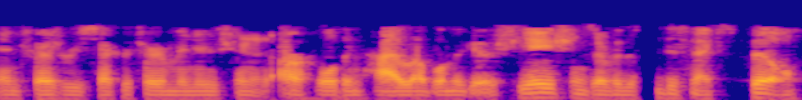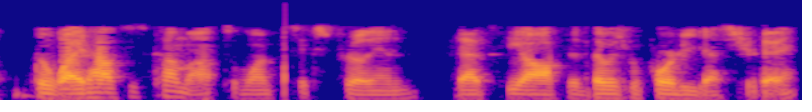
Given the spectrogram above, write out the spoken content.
and Treasury Secretary Mnuchin are holding high-level negotiations over this, this next bill. The White House has come up to 1.6 trillion. That's the offer that was reported yesterday,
